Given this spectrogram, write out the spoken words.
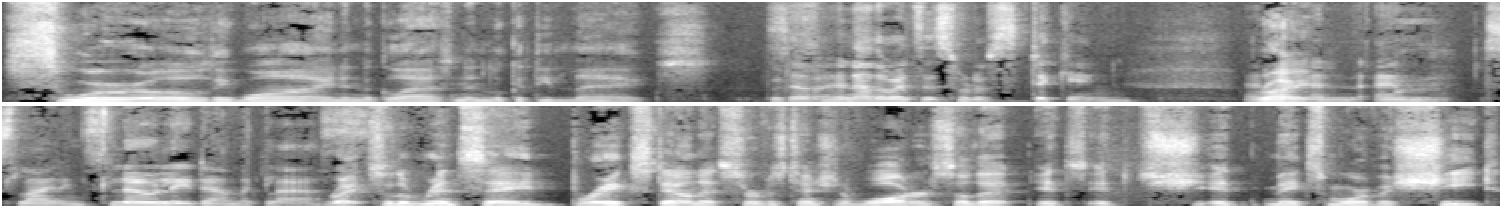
swirl the wine in the glass and then look at the legs. So, form. in other words, it's sort of sticking. And, right. And, and sliding slowly down the glass. Right. So the rinse aid breaks down that surface tension of water so that it's it it makes more of a sheet,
